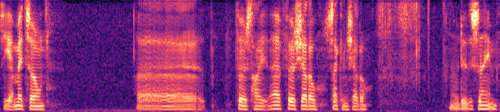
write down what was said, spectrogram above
So you get mid-tone, uh, first height, uh, first shadow, second shadow. And we do the same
